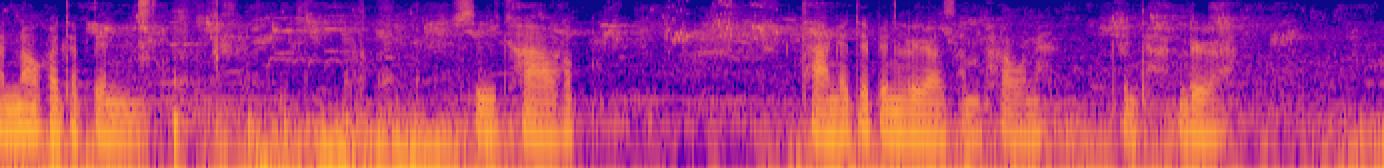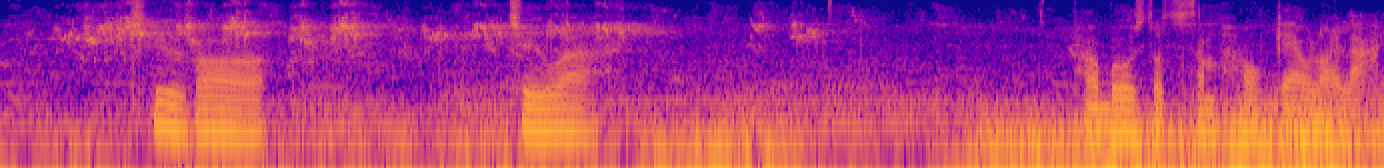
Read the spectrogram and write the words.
ด้านนอกก็จะเป็นสีขาวครับ ฐานก็จะเป็นเรือสำเภานะ เป็นฐานเรือ ชื่อก็ ชื่อว่าพระโบสถสำเภาแก้วร้อยล้าน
